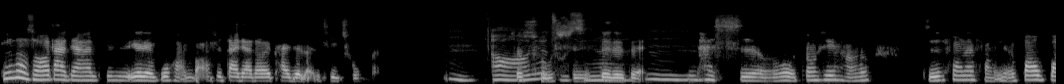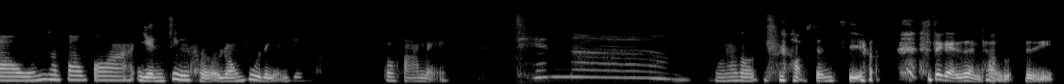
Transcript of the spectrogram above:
因为那时候大家就是有点不环保，是大家都会开着冷气出门，嗯，哦，就除湿，对对对，嗯，太湿了，我东西好像只是放在房间，包包，我那时候包包啊，眼镜盒，绒布的眼镜盒都发霉，天哪，我那时候 好生气啊，这个也是很痛苦之一。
